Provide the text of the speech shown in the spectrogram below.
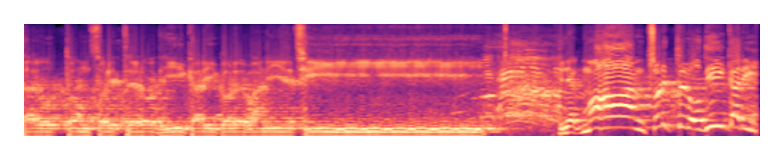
তার উত্তম চরিত্রের অধিকারী করে বানিয়েছি। তিনি এক মহান চরিত্রের অধিকারী।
